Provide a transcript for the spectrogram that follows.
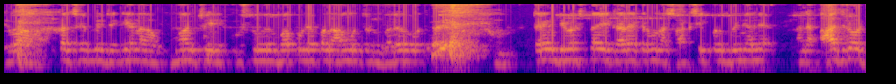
એવા અક્કલ સાહેબની જગ્યાના માન શ્રી કૃષ્ણદેવ બાપુને પણ આમંત્રણ મળેલું હતું. ત્રણ દિવસના એ કાર્યક્રમના સાક્ષી પણ બન્યા અને આજ રોજ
